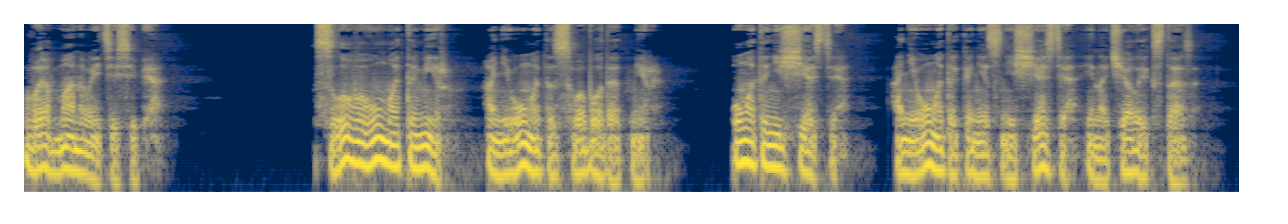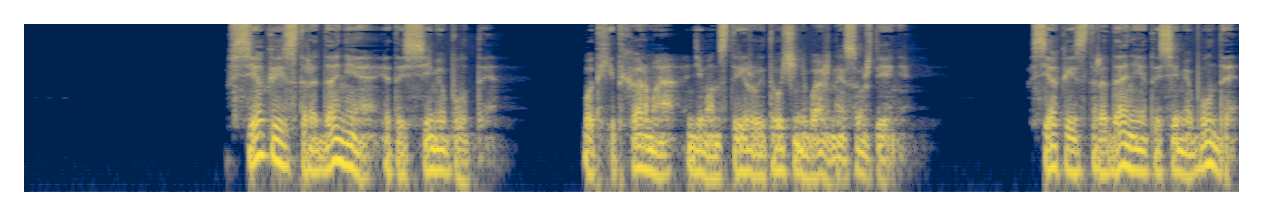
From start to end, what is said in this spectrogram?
вы обманываете себя. Слово «ум» – это мир, а не ум – это свобода от мира. Ум – это несчастье, а не ум – это конец несчастья и начало экстаза. Всякое страдание – это семя Будды. Бодхидхарма демонстрирует очень важное суждение. Всякое страдание – это семя Будды,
